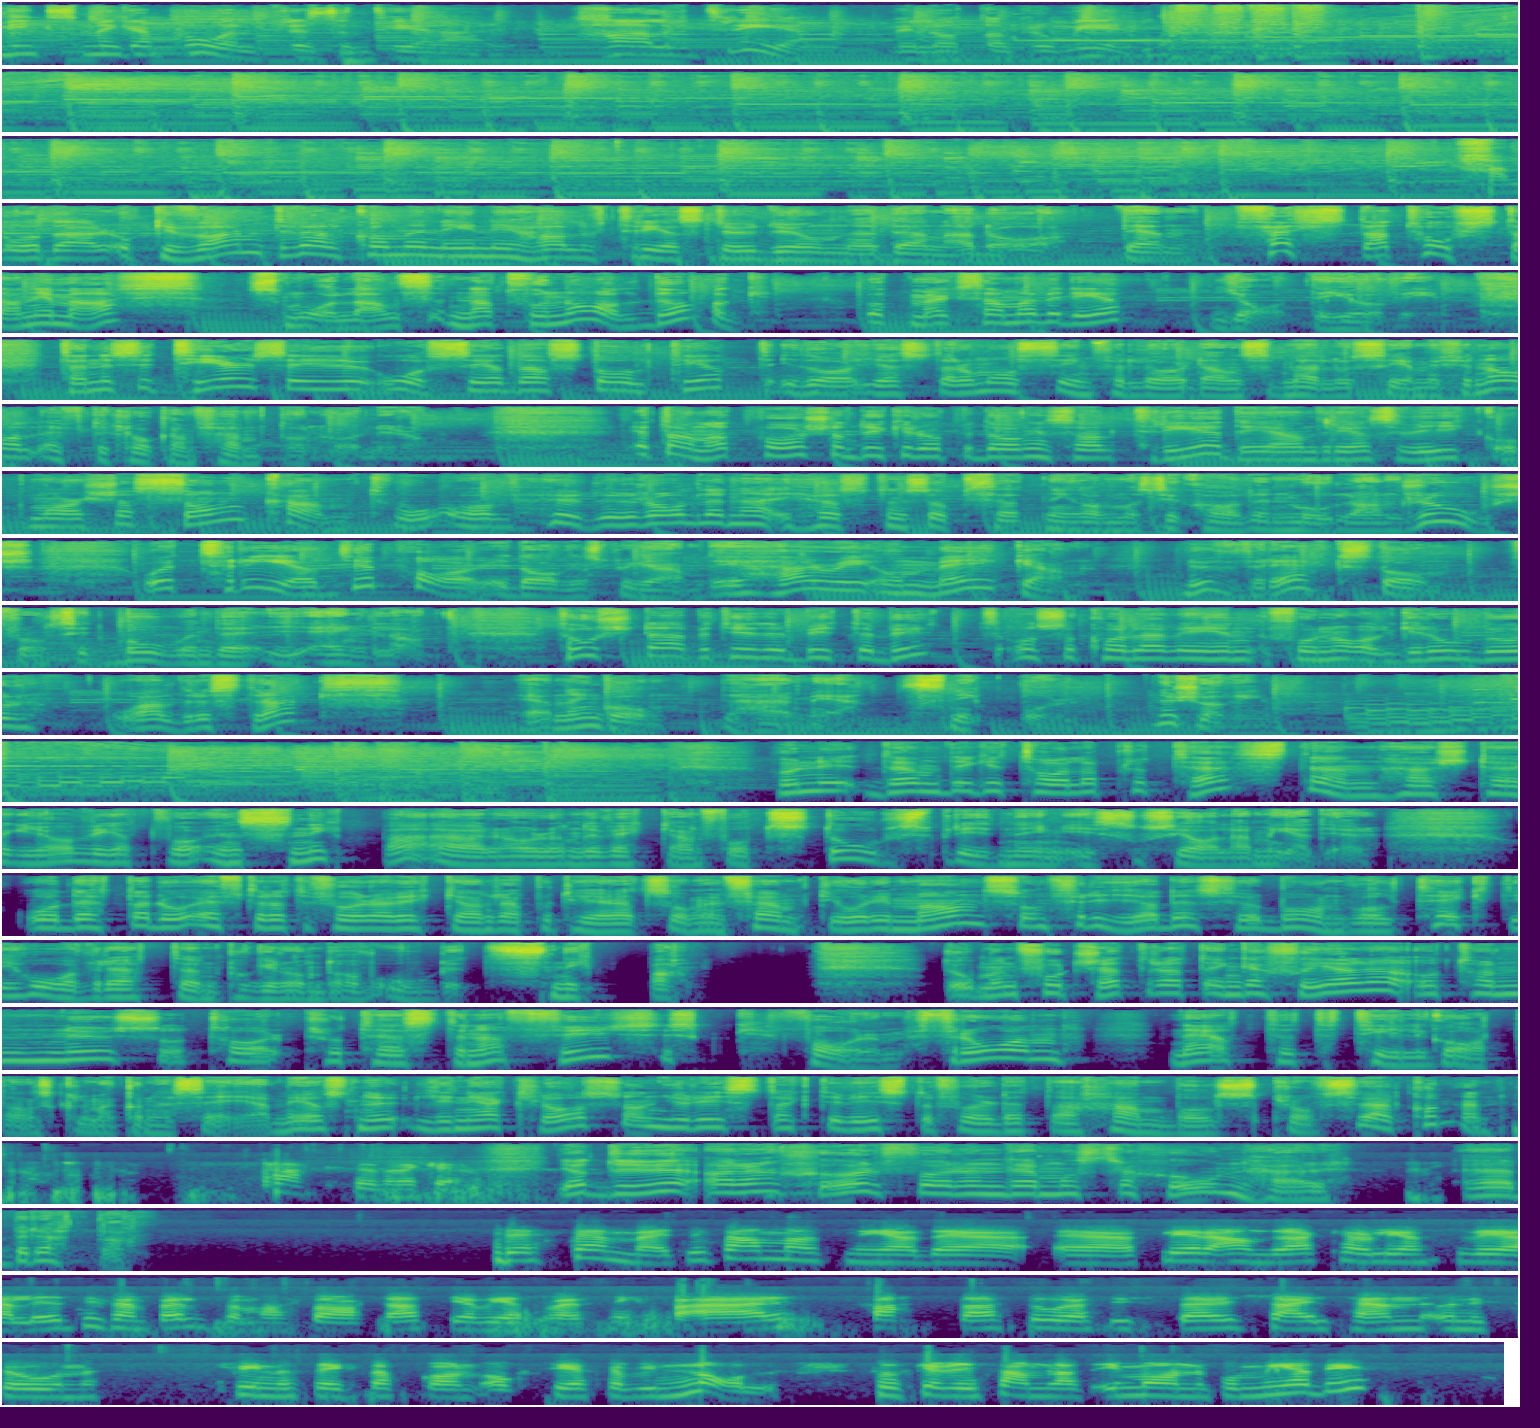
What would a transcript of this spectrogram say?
Mix Megapol presenterar Halv tre med Lotta Bromé. Hallå där och varmt välkommen in i Halv tre-studion denna dag. Den första torsdagen i mars, Smålands nationaldag. Uppmärksammar vi det? Ja, det gör vi. Tennessee Tears är ju Åsedas stolthet. Idag gästar de oss inför lördagens mellosemifinal efter klockan 15 hör ni dem. Ett annat par som dyker upp i dagens Halv tre det är Andreas Wik och Marsha Songkamp, två av huvudrollerna i höstens uppsättning av musikalen Moulin Rouge. Och ett tredje par i dagens program det är Harry och Meghan. Nu vräks de från sitt boende i England. Torsdag betyder byte bytt och så kollar vi in journalgrodor och alldeles strax, än en gång, det här med snippor. Nu kör vi! Hörrni, den digitala protesten, hashtag jag vet vad en snippa är, har under veckan fått stor spridning i sociala medier. Och detta då efter att det förra veckan rapporterats om en 50-årig man som friades för barnvåldtäkt i hovrätten på grund av ordet snippa. Domen fortsätter att engagera och tar nu så tar protesterna fysisk form från nätet till gatan skulle man kunna säga. Med oss nu Linnea Claesson, jurist, aktivist och före detta handbollsproffs. Välkommen! Mycket. Ja, du är arrangör för en demonstration här. Eh, berätta. Det stämmer. Tillsammans med eh, flera andra, Caroline Sveli till exempel, som har startat Jag vet vad en snippa är, Fatta, Stora Syster, Child 10, Unison, Kvinnostreck Stockholm och C ska bli noll. Så ska vi samlas imorgon på Medis.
